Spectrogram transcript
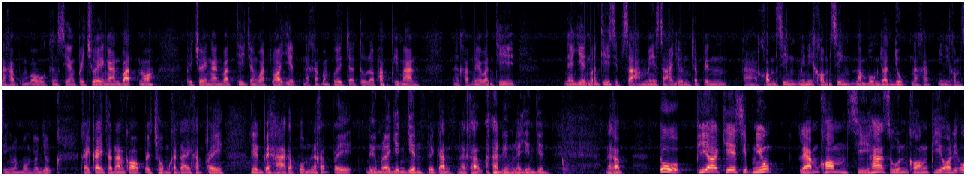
นะครับ ผมเอาเครื่องเสียงไปช่วยงานวัดเนาะไปช่วยงานวัดที่จังหวัดร้อยเอ็ดนะครับอำเภอจตุรพักพิมานนะครับในวันที่ในเย็นวันที่ 13 เมษายนจะเป็นอคอมซิ่งมินิคอมซิ่งลำวงย้อนยุคนะครับมินิคอมซิ่งลำวงย้อนยุคใกล้ๆแถวนั้นก็ไปชมกันได้ครับไปเล่นไปหากับผมนะครับ ไปดื่มอะไรเย็นๆด้วยกันนะครับดื่มอะไรเย็นๆนะครับ ตู้ PRK 10 นิ้ว แหลมคอม 450 ของ P Audio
